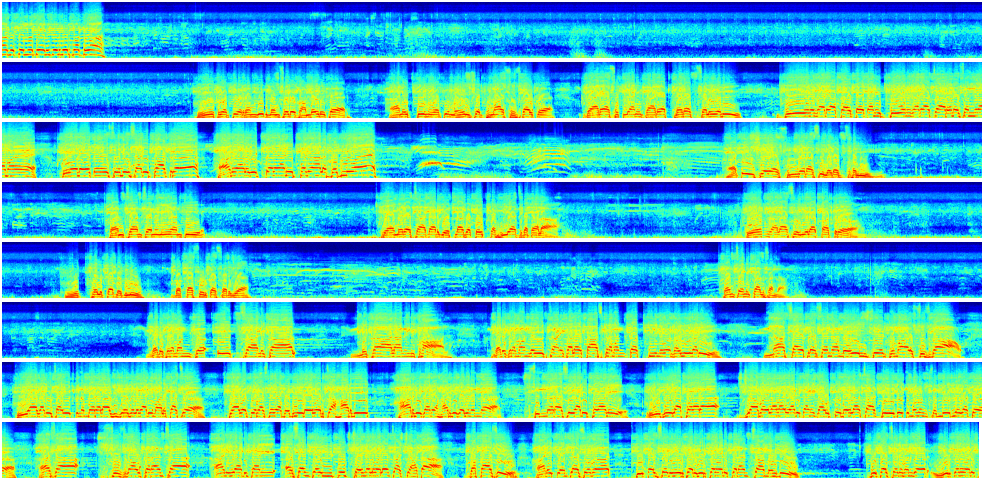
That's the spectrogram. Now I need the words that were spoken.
मागे त्यांना बॅरिकेड वर पाठवा. एक वरती रणजित बनसोडे बांबवडेकर आणि तीन वरती मोहिल धुमाळ सुसगावकर. गाड्या सुटल्या आणि गाड्या लढत चालवली दोन गाड्या पळतात आणि दोन गाड्याचा रणसंग्राम आहे. कोण होते? सेमी साडी पात्र. हाड्याल विठ्ठल आणि पड्याल बबलू आहे. अतिशय सुंदर अशी लढत झाली. पंचांचा निर्णय आणखी कॅमेऱ्याचा आधार घेतला जातो पहिल्याच गटाला. कोण झाला सेमीला पात्र. विठ्ठल का बदलू बकासूर का सर्जा. पंच निकाल सांगा. गट क्रमांक एकचा निकाल निकाल आणि निकाल. गाडी क्रमांक एकचा निकाल आहे. तास क्रमांक तीन वर धावली गाडी. नासाय प्रसन्न मोहिल शेठ कुमार सुजगाव. या गाडीचा एक नंबर आला विजय बैलगाडी मालकाचं. त्यावरती बसलेल्या बबलू ड्रायव्हरचा हार्दिक हार्दिक आणि हार्दिक अभिनंदन. सुंदर अशी गाडी पळाली. उजीला पळाला. ज्या बैलाला या ठिकाणी गावठी बैलाचा देवदूत म्हणून संबोधलं जातं असा सुजगावकरांचा आणि या ठिकाणी असंख्य युट्यूब चॅनलवाल्यांचा चाहता बकासू आणि त्यांच्यासोबत दीपक सर विरकर विरकरवाडीकरांचा महबूब. दीपक सर बनगर विरकरवाडी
